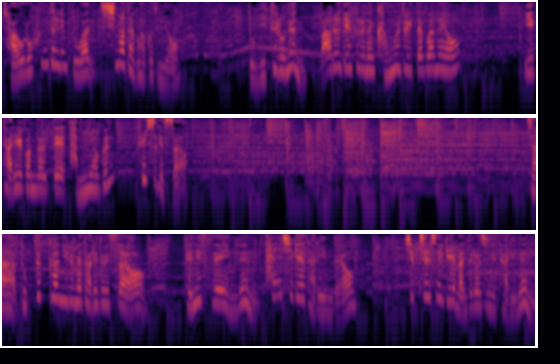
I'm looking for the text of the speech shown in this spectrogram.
좌우로 흔들림 또한 심하다고 하거든요. 또 밑으로는 빠르게 흐르는 강물도 있다고 하네요. 이 다리를 건널 때 담력은 필수겠어요. 자, 독특한 이름의 다리도 있어요. 베니스에 있는 탄식의 다리인데요. 17세기에 만들어진 이 다리는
